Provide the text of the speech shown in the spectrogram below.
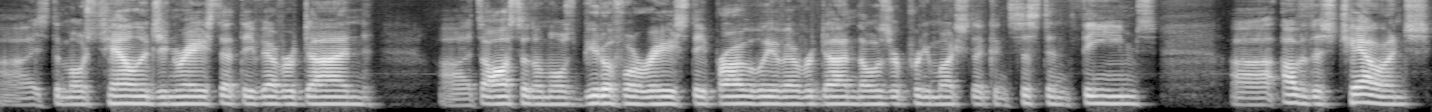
Uh, it's the most challenging race that they've ever done. Uh, it's also the most beautiful race they probably have ever done. Those are pretty much the consistent themes uh, of this challenge.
